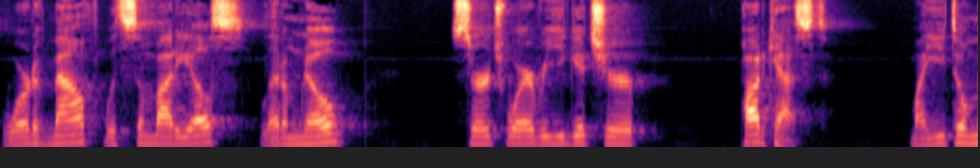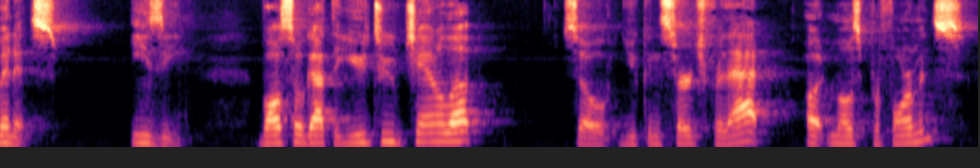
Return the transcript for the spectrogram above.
word of mouth with somebody else. Let them know Search wherever you get your podcast, Mayito Minutes. Easy. I've also got the YouTube channel up, so you can search for that, Utmost Performance.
